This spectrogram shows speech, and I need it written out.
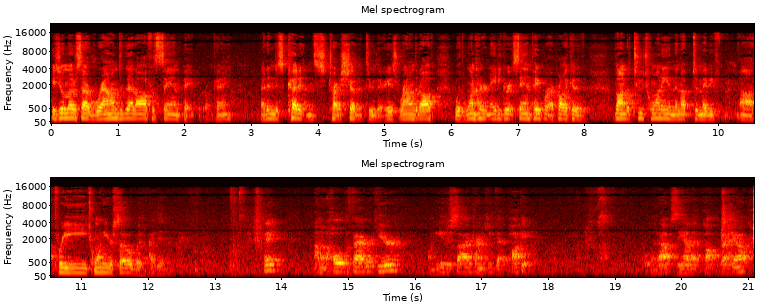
is you'll notice I rounded that off with sandpaper, okay? I didn't just cut it and try to shove it through there. It's rounded off with 180 grit sandpaper. I probably could have gone to 220 and then up to maybe uh, 320 or so, but I didn't. Okay, I'm going to hold the fabric here on either side, trying to keep that pocket. Pull that out, see how that popped back out?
